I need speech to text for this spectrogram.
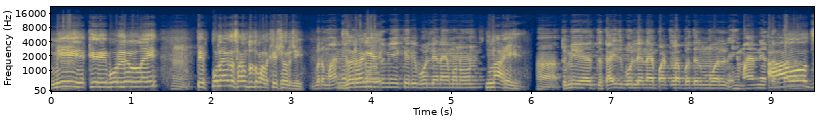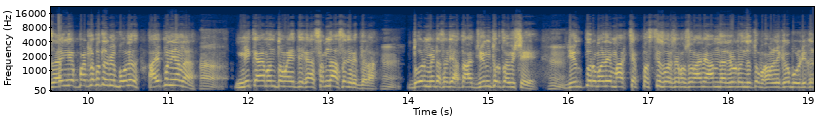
मी एकेरी बोललेलो नाही हम्म. ते पुन्हा एकदा सांगतो तुम्हाला किशोरजी बरं मान्य करता तुम्ही एकेरी बोलले नाही म्हणून नाही हा तुम्ही काहीच बोलले नाही पाटलाबद्दल मग हे मान्य करता ना? अहो जरंगे पाटलाबद्दल मी बोलत ऐकून घ्या ना हा मी काय म्हणतो माहिती का समजा असं करीत जरा हम्म, दोन मिनिटासाठी आता जिंतूरचा विषय. हम्म. जिंतूरमध्ये मागच्या पस्तीस वर्षापासून आम्ही आमदार निवडून देतो भावनिका बोर्डीकर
